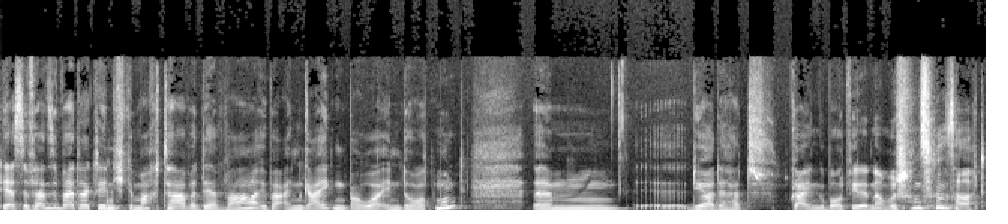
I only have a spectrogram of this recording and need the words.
Der erste Fernsehbeitrag, den ich gemacht habe, der war über einen Geigenbauer in Dortmund. Ähm, äh, ja, der hat Geigen gebaut, wie der Name schon so sagt.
